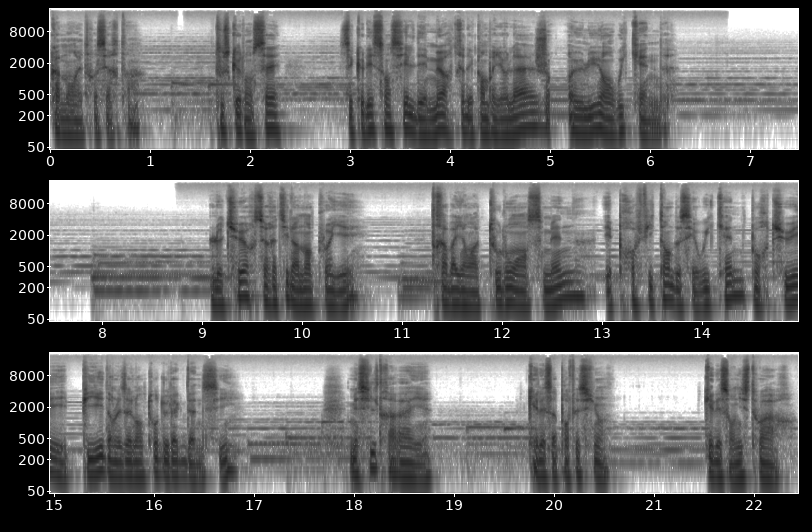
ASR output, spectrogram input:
Comment être certain? Tout ce que l'on sait, c'est que l'essentiel des meurtres et des cambriolages ont eu lieu en week-end, le tueur serait-il un employé, travaillant à Toulon en semaine et profitant de ses week-ends pour tuer et piller dans les alentours du lac d'Annecy Mais s'il travaille, quelle est sa profession? Quelle est son histoire?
